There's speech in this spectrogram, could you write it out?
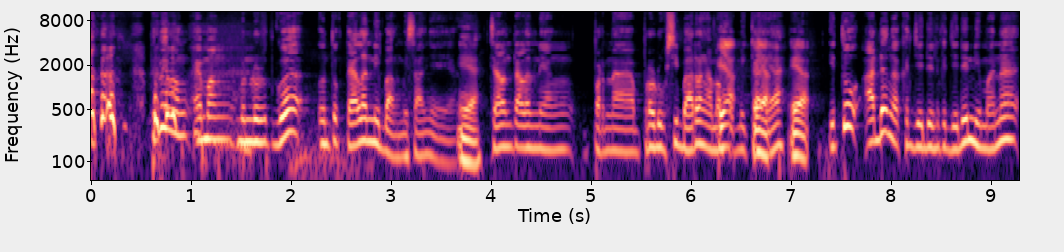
Tapi emang emang menurut gue untuk talent nih bang misalnya ya, Iya. talent-talent yang pernah produksi bareng sama Iya, komika iya, ya, iya. itu ada nggak kejadian-kejadian di mana,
